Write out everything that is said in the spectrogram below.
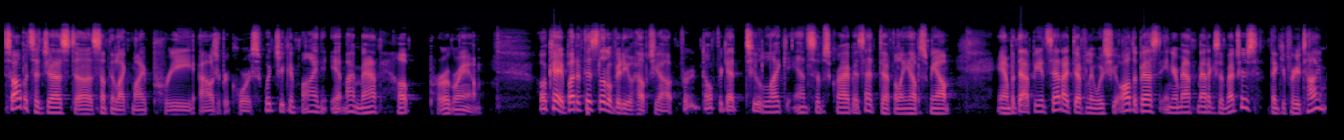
So I would suggest uh, something like my pre-algebra course, which you can find at my Math Help program. Okay, but if this little video helps you out, for, don't forget to like and subscribe as that definitely helps me out. And with that being said, I definitely wish you all the best in your mathematics adventures. Thank you for your time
